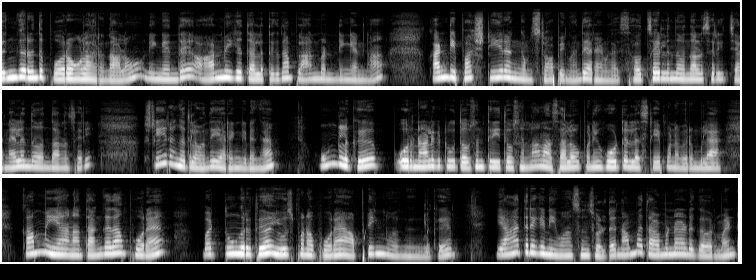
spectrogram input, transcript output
எங்கேருந்து போகிறவங்களா இருந்தாலும் நீங்கள் இந்த ஆன்மீக தலத்துக்கு தான் பிளான் பண்ணிட்டீங்கன்னா கண்டிப்பாக ஸ்ரீரங்கம் ஸ்டாப்பிங் வந்து இறங்குங்க. சவுத் சைட்லேருந்து வந்தாலும் சரி சென்னையிலேருந்து வந்தாலும் சரி ஸ்ரீரங்கத்தில் வந்து இறங்கிடுங்க. உங்களுக்கு ஒரு நாளைக்கு டூ தௌசண்ட் த்ரீ தௌசண்ட்லாம் நான் செலவு பண்ணி ஹோட்டலில் ஸ்டே பண்ண விரும்பல. கம்மியாக நான் தங்க தான் போகிறேன் பட் தூங்குறதுக்கு தான் யூஸ் பண்ண போகிறேன் அப்படிங்கிறவங்களுக்கு யாத்திரைக்கு நிவாசம்னு சொல்லிட்டு நம்ம தமிழ்நாடு கவர்மெண்ட்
